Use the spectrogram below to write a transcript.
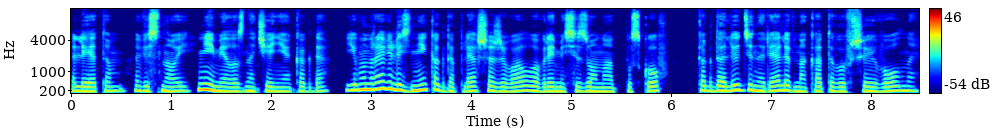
летом, весной, не имело значения когда. Ему нравились дни, когда пляж оживал во время сезона отпусков, когда люди ныряли в накатывавшие волны,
